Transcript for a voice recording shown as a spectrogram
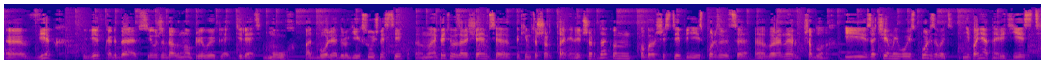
Э, Век, век, когда все уже давно привыкли отделять мух от более других сущностей, мы опять возвращаемся к каким-то шорттагам. Ведь шорттаг, он по большей степени используется э, в RNR шаблонах. И зачем его использовать, непонятно, ведь есть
